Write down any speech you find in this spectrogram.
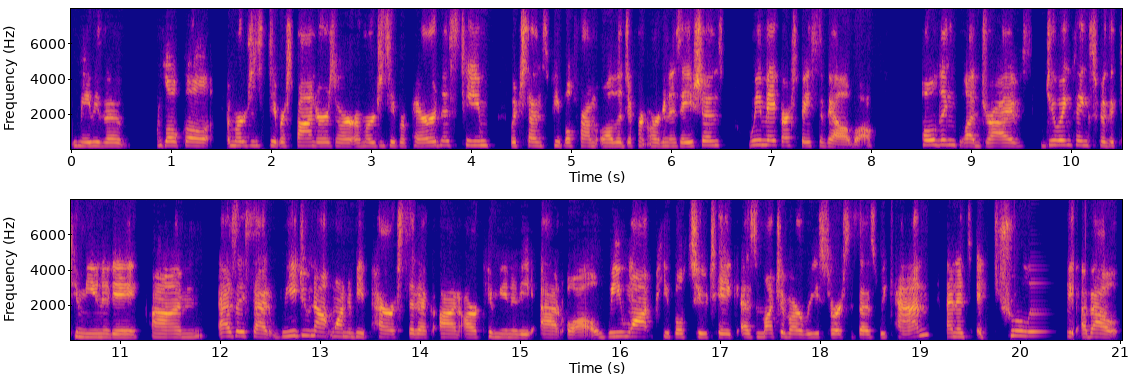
maybe the local emergency responders or emergency preparedness team, which sends people from all the different organizations. We make our space available holding blood drives, doing things for the community. Um, as I said, we do not want to be parasitic on our community at all. We want people to take as much of our resources as we can. And it's, it's truly about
